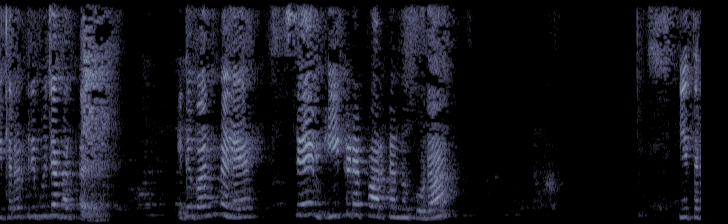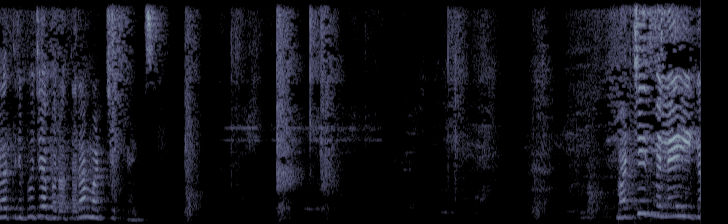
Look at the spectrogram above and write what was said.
ಈ ತರ ತ್ರಿಭುಜ ಬರ್ತದೆ. ಇದು ಬಂದ್ಮೇಲೆ ಸೇಮ್ ಈ ಕಡೆ ಪಾರ್ಟ್ ಅನ್ನು ಕೂಡ ಈ ತರ ತ್ರಿಭುಜ ಬರೋ ತರ ಮಡ್ಚಿ ಫ್ರೆಂಡ್ಸ್ ಮಡ್ಚಿದ್ಮೇಲೆ ಈಗ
